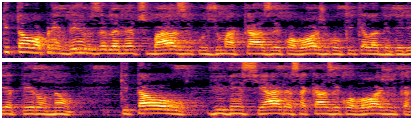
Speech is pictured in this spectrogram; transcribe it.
Que tal aprender os elementos básicos de uma casa ecológica, o que, que ela deveria ter ou não? Que tal vivenciar essa casa ecológica,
